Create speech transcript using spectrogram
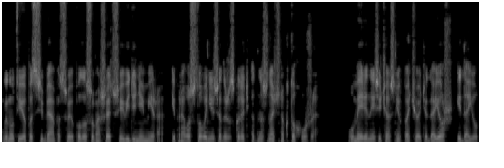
Гнут ее под себя, под свое полусумасшедшее видение мира. И право слова нельзя даже сказать однозначно, кто хуже. Умеренные сейчас не в почете. Даешь и дают.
